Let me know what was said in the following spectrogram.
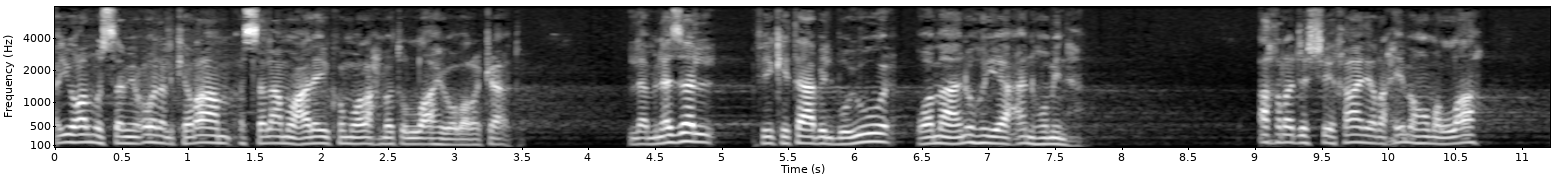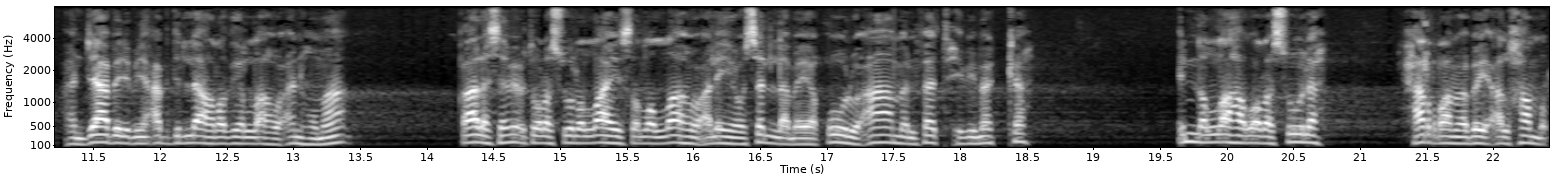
أيها المستمعون الكرام السلام عليكم ورحمة الله وبركاته. لم نزل في كتاب البيوع وما نهي عنه منها. أخرج الشيخان رحمهما الله عن جابر بن عبد الله رضي الله عنهما قال سمعت رسول الله صلى الله عليه وسلم يقول عام الفتح بمكة إن الله ورسوله حرم بيع الخمر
